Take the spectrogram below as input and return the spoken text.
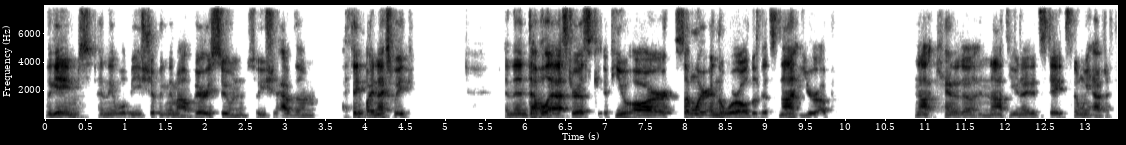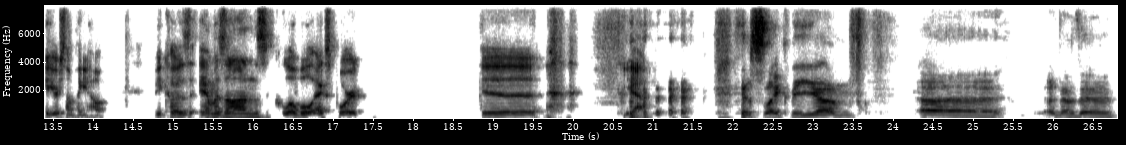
the games, and they will be shipping them out very soon. So you should have them, I think, by next week. And then double asterisk, if you are somewhere in the world that's not Europe, not Canada, and not the United States, then we have to figure something out. Because Amazon's global export, uh, yeah, it's like the um, uh, I don't know the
